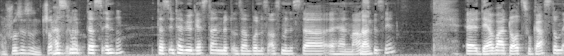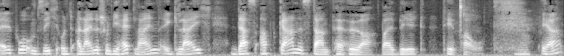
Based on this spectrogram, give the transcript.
Am Schluss ist es ein Job. Hast du das in, hm? Das Interview gestern mit unserem Bundesaußenminister äh, Herrn Maas Nein. gesehen? Äh, der war dort zu Gast um 11 Uhr, um sich und alleine schon die Headline äh, gleich das Afghanistan-Verhör bei Bild TV. Ja, ja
